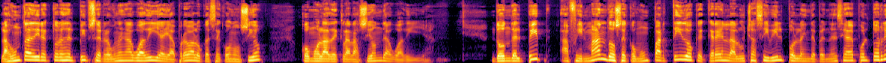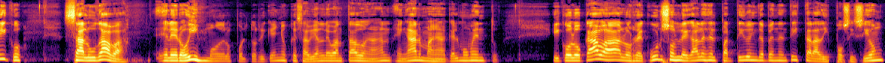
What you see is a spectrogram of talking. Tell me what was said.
la Junta de Directores del PIB se reúne en Aguadilla y aprueba lo que se conoció como la Declaración de Aguadilla, donde el PIB, afirmándose como un partido que cree en la lucha civil por la independencia de Puerto Rico, saludaba el heroísmo de los puertorriqueños que se habían levantado en, en armas en aquel momento y colocaba los recursos legales del Partido Independentista a la disposición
